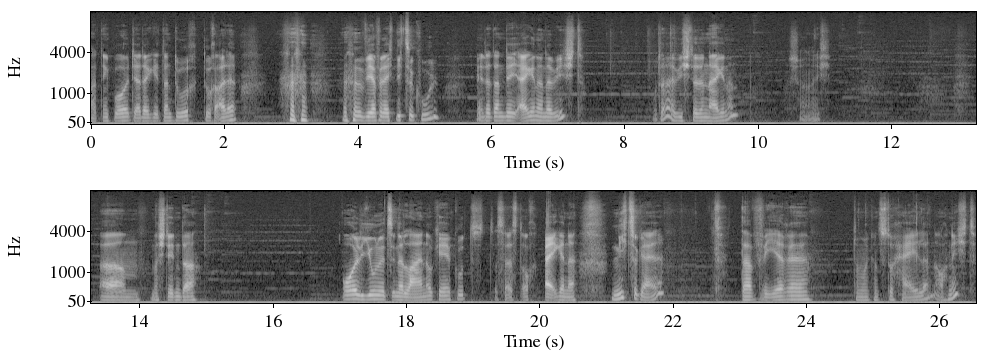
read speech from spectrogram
Lightning Bolt, ja, der geht dann durch, durch alle. Wäre vielleicht nicht so cool, wenn er dann die eigenen erwischt. Oder erwischt er den eigenen? Wahrscheinlich. Ähm, was steht denn da? All Units in a Line, okay, gut. Das heißt auch eigene. Nicht so geil. Da wäre... Da kannst du heilen, auch nicht.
